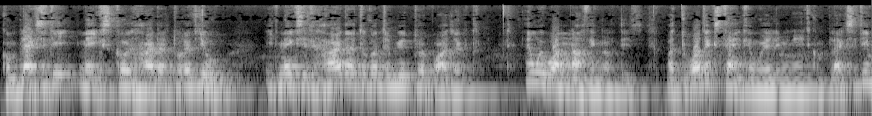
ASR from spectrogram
Complexity makes code harder to review. It makes it harder to contribute to a project. And we want nothing of this. But to what extent can we eliminate complexity?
